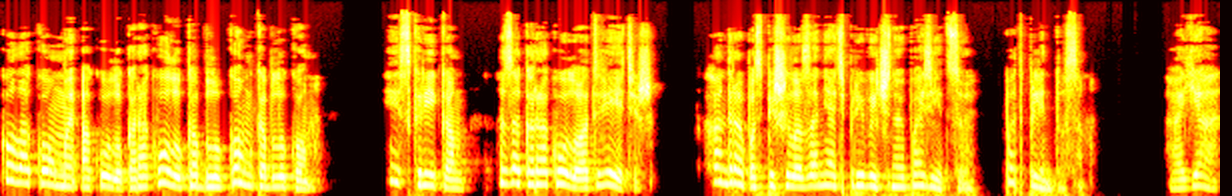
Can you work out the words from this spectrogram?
кулаком мы акулу-каракулу каблуком-каблуком. И с криком «За каракулу ответишь!» Хандра поспешила занять привычную позицию, под плинтусом. А я,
